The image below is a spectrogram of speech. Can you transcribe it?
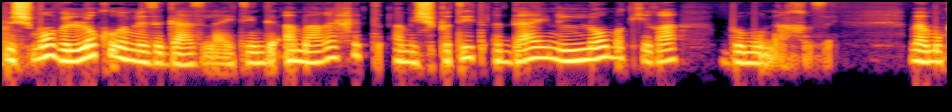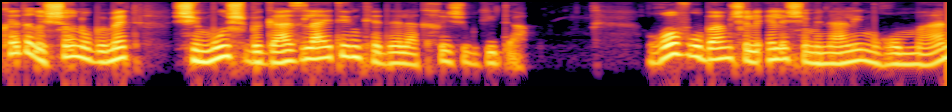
בשמו ולא קוראים לזה גז לייטינג. המערכת המשפטית עדיין לא מכירה במונח הזה. והמוקד הראשון הוא באמת שימוש בגז לייטינג כדי להכחיש בגידה. רוב רובם של אלה שמנהלים רומן,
